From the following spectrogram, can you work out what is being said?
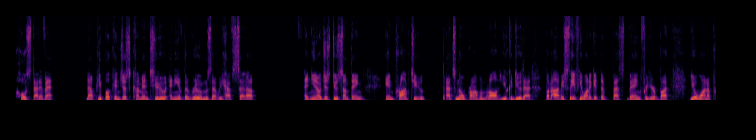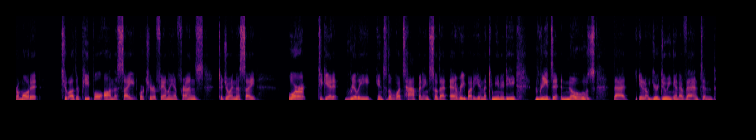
host that event. Now, people can just come into any of the rooms that we have set up and, you know, just do something impromptu that's no problem at all. You can do that. But obviously, if you want to get the best bang for your buck, you'll want to promote it to other people on the site or to your family and friends to join the site or to get it really into the what's happening so that everybody in the community reads it and knows that you know you're doing an event and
